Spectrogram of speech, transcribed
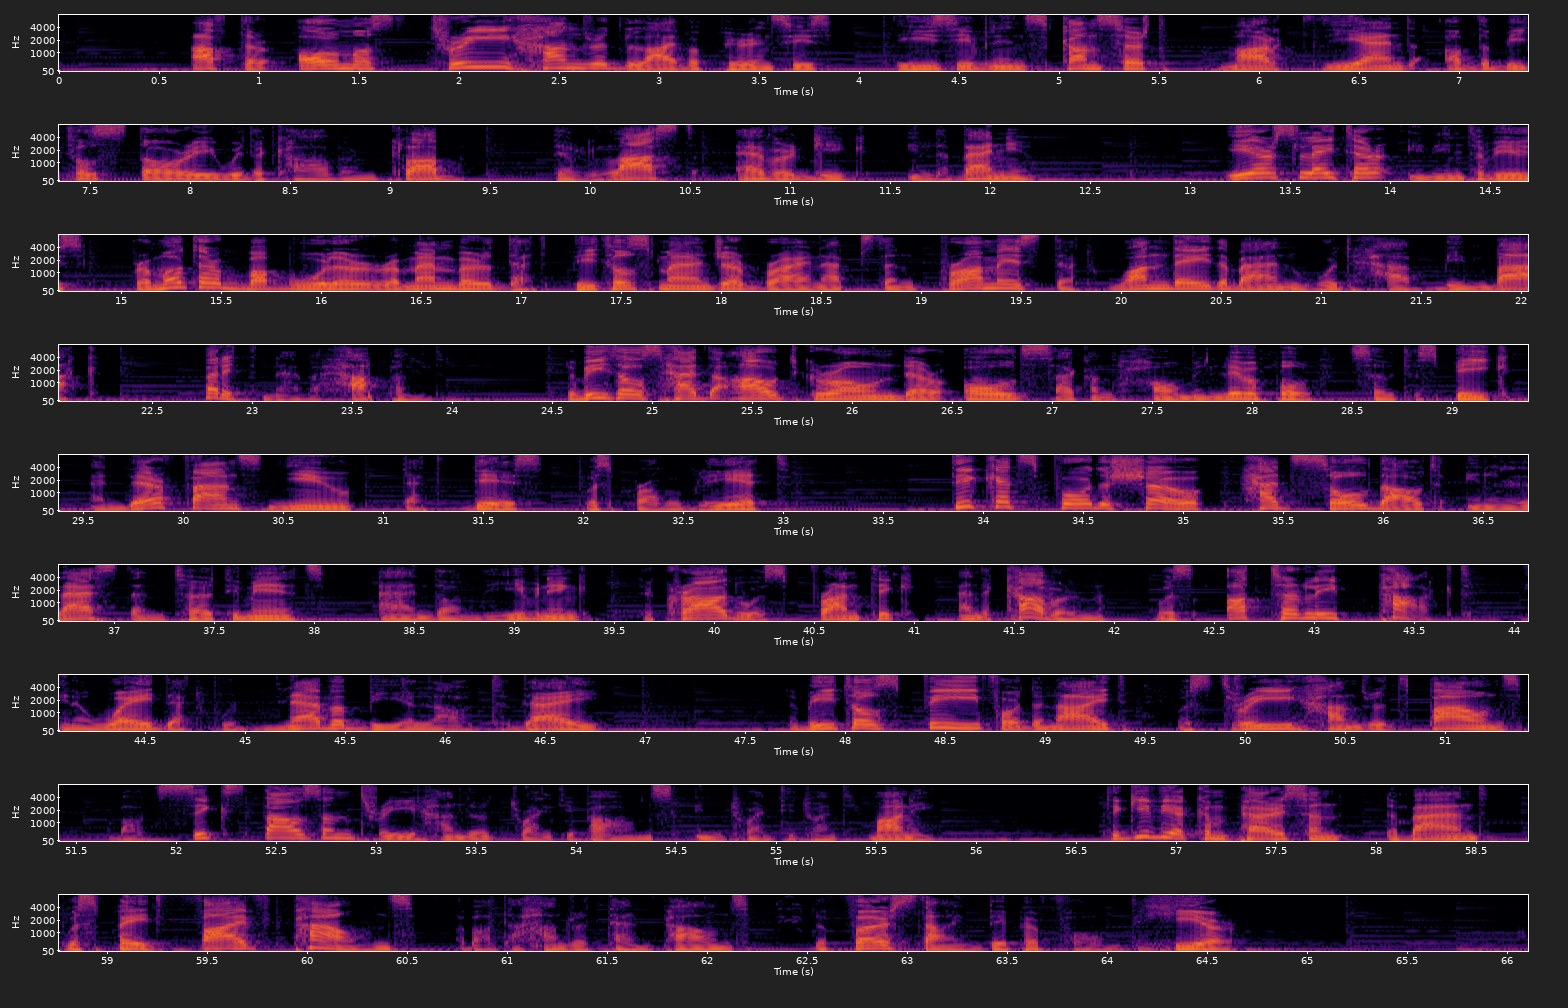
After almost 300 live appearances, this evening's concert marked the end of the Beatles' story with the Cavern Club, their last ever gig in the venue. Years later, in interviews, promoter Bob Wooler remembered that Beatles manager Brian Epstein promised that one day the band would have been back, but it never happened. The Beatles had outgrown their old second home in Liverpool, so to speak, and their fans knew that this was probably it. Tickets for the show had sold out in less than 30 minutes, and on the evening, the crowd was frantic and the cavern was utterly packed in a way that would never be allowed today. The Beatles' fee for the night was £300, about £6,320 in 2020 money. To give you a comparison, the band was paid £5, about £110, the first time they performed here.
